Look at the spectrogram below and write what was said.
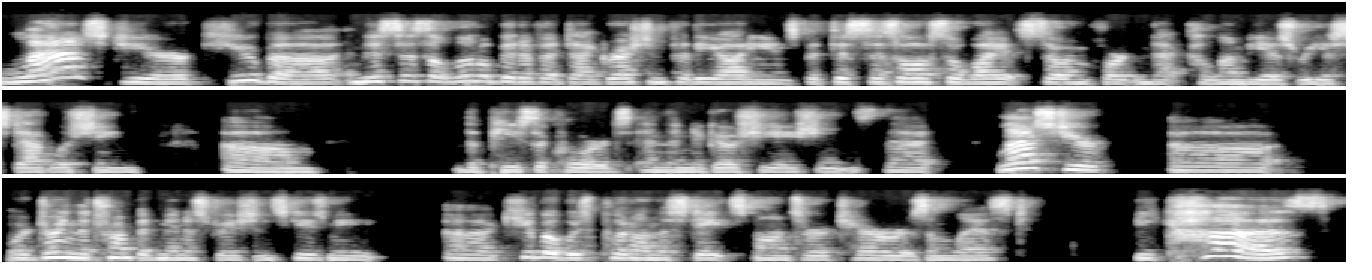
last year, Cuba, and this is a little bit of a digression for the audience, but this is also why it's so important that Colombia is reestablishing um, the peace accords and the negotiations. That last year, uh, or during the Trump administration, excuse me, uh, Cuba was put on the state sponsor terrorism list because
